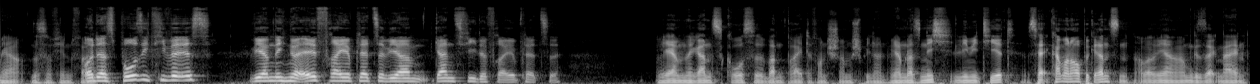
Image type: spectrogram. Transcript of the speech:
Ja, das auf jeden Fall. Und das Positive ist, wir haben nicht nur elf freie Plätze, wir haben ganz viele freie Plätze. Wir haben eine ganz große Bandbreite von Stammspielern. Wir haben das nicht limitiert. Das kann man auch begrenzen, aber wir haben gesagt, nein.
